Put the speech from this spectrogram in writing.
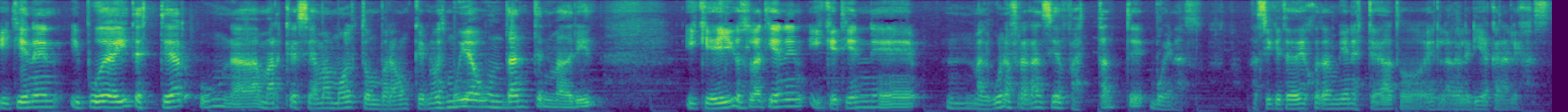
Y tienen y pude ahí testear una marca que se llama Molton Brown, que no es muy abundante en Madrid y que ellos la tienen y que tiene mm, algunas fragancias bastante buenas. Así que te dejo también este dato en la Galería Canalejas.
